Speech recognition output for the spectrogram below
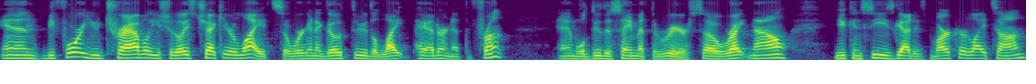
and before you travel you should always check your lights. So we're going to go through the light pattern at the front and we'll do the same at the rear. So right now you can see he's got his marker lights on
